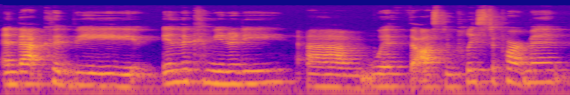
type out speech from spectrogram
And that could be in the community um, with the Austin Police Department,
